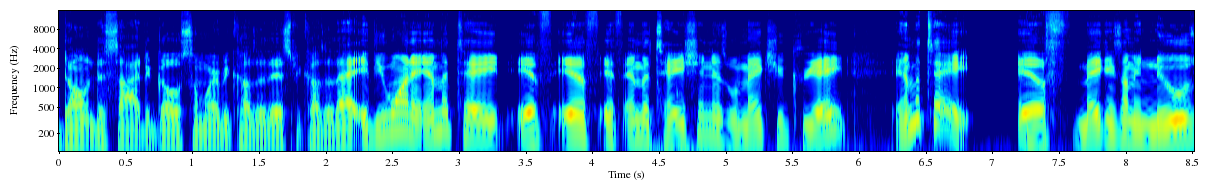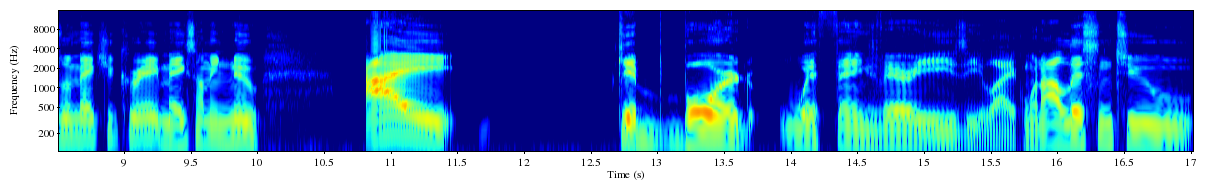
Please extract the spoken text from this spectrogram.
don't decide to go somewhere because of this because of that if you want to imitate if if if imitation is what makes you create imitate if making something new is what makes you create make something new i get bored with things very easy like when i listen to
